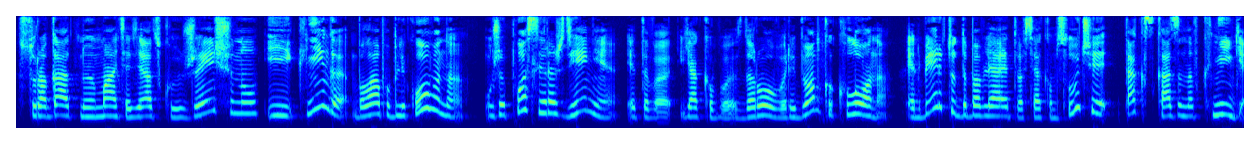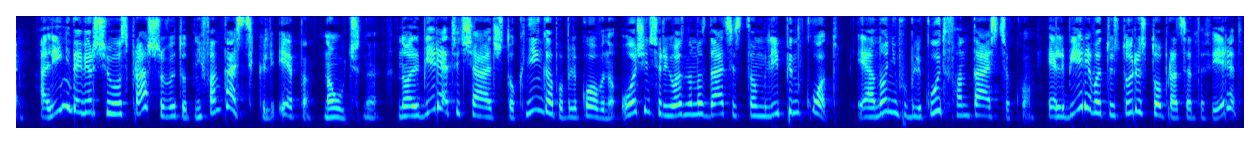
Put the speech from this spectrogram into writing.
суррогатную мать, азиатскую женщину, и книга была опубликована уже после рождения этого якобы здорового ребенка клона. Эльбери тут добавляет, во всяком случае, так сказано в книге. Али недоверчиво спрашивает, тут не фантастика ли это научная? Но Альбери отвечает, что книга опубликована очень серьезным издательством Липин Код, и оно не публикует фантастику. И Альбери в эту историю 100% верит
